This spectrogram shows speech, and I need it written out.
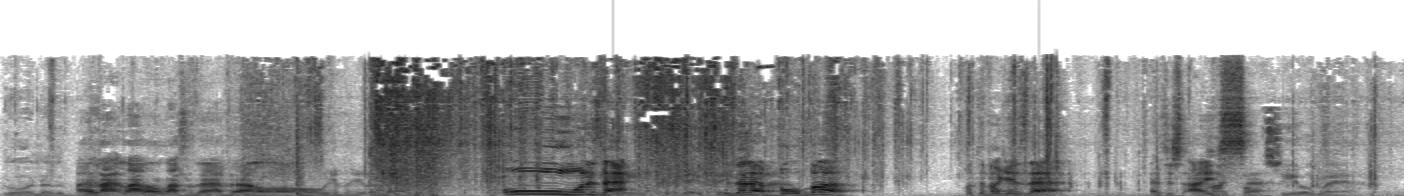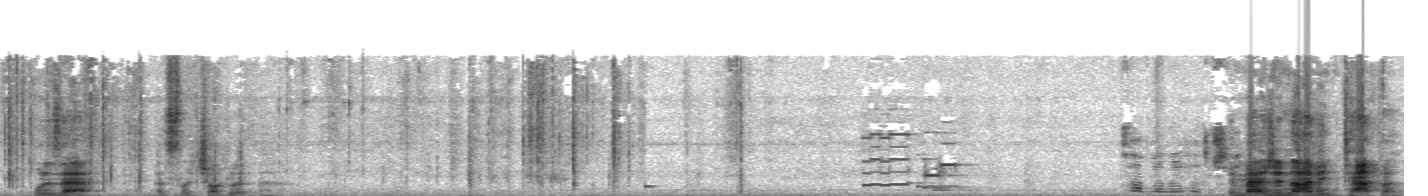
Go another I like like of that. Oh, look at the- look at that. Oh, what is that? Is that a boba? What the fuck is that? That's just ice. What is that? That's like chocolate. Imagine not having Tappa.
